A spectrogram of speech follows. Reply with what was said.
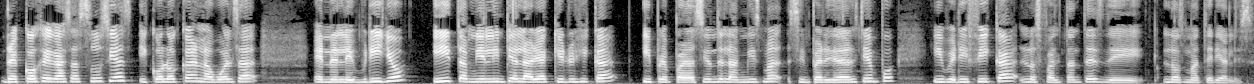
Recoge gasas sucias y coloca en la bolsa en el lebrillo y también limpia el área quirúrgica y preparación de la misma sin pérdida del tiempo y verifica los faltantes de los materiales.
